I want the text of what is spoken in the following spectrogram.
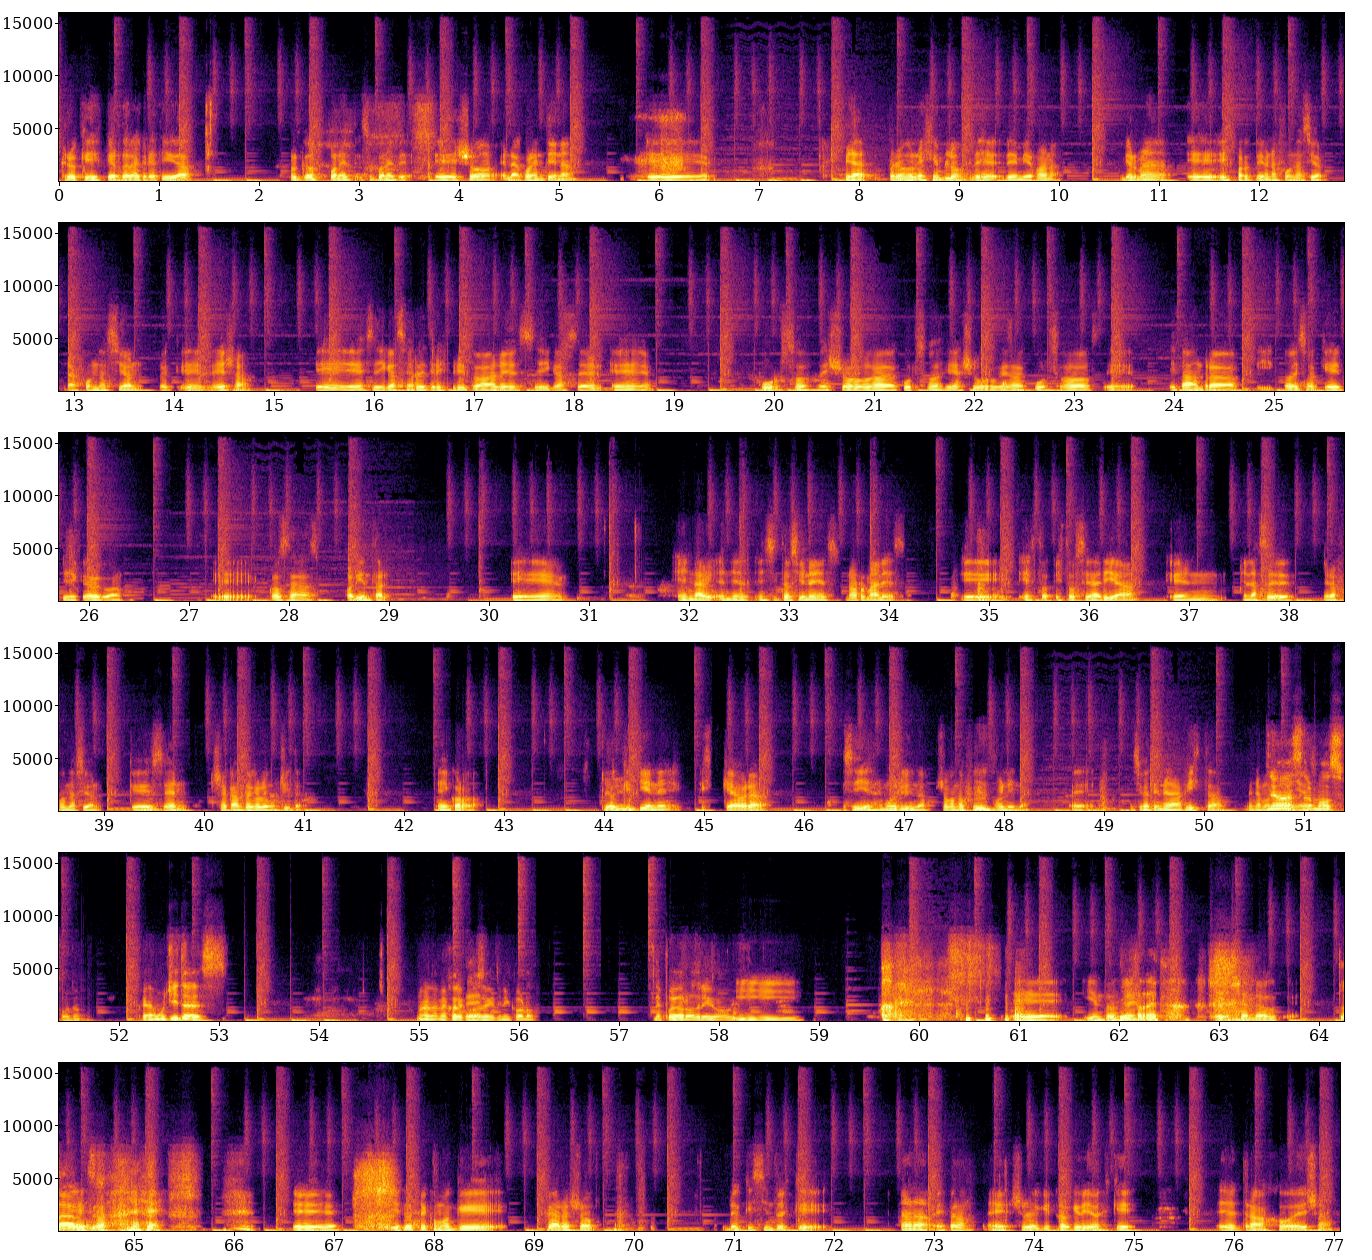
creo que despierta la creatividad. Porque vos ponete, suponete, eh, yo en la cuarentena, eh, mira, ponemos un ejemplo de, mi hermana. Mi hermana es parte de una fundación. La fundación de ella se dedica a hacer retiros espirituales, se dedica a hacer cursos de yoga, cursos de ayurveda, cursos de de tantra y todo eso que tiene que ver con eh, cosas oriental. Eh, en, la- en- en situaciones normales, eh, esto, esto se daría en, en la sede de la fundación, que es en Yacanto Calamuchita, en Córdoba. Lo que tiene es que ahora, sí, es muy lindo. Yo cuando fui, es Mm. muy lindo. Eh, encima tiene una vista de la montaña. No, es hermoso. boludo. Calamuchita es una de las mejores Sí. cosas que tiene Córdoba. Después de Rodrigo. obvio. Y. eh, y entonces. Eh, Claro. eso. Eh, y entonces, como que. Claro, yo. Lo que siento es que. No, no, eh, perdón. Eh, yo lo que, lo que veo es que el trabajo de ella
